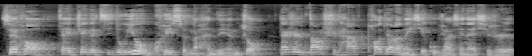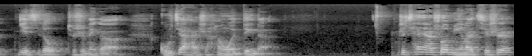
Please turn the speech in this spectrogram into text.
最后在这个季度又亏损的很严重。但是当时他抛掉了那些股票，现在其实业绩都就是那个股价还是很稳定的，这恰恰说明了其实。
